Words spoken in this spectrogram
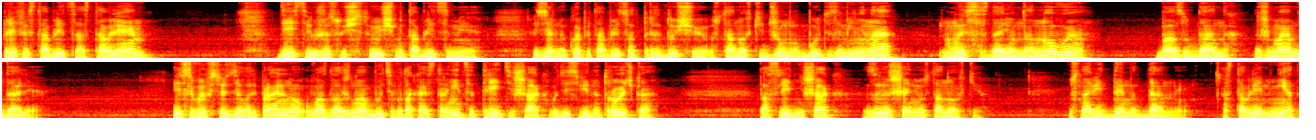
Префикс таблицы оставляем. Действие уже существующими таблицами, резервная копия таблицы от предыдущей установки Joomla будет заменена. Мы создаем на новую базу данных, нажимаем «Далее». Если вы все сделали правильно, у вас должна быть вот такая страница, третий шаг, вот здесь видно троечка, последний шаг, завершение установки установить демо-данные. Оставляем нет.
